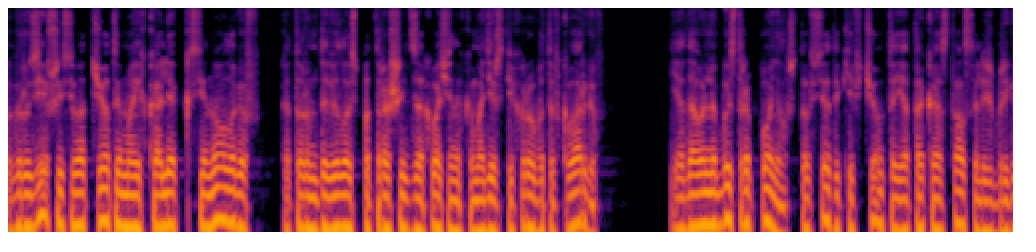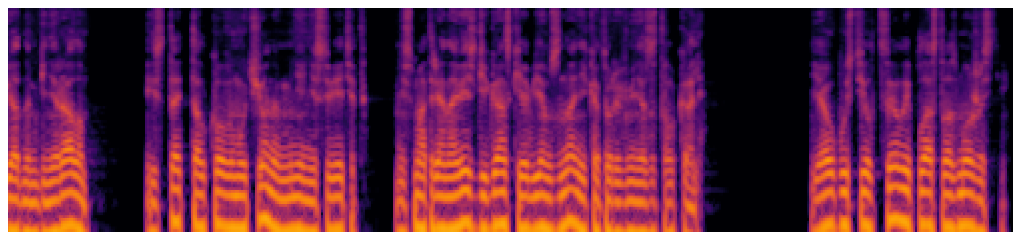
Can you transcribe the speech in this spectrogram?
Погрузившись в отчеты моих коллег-ксенологов, которым довелось потрошить захваченных командирских роботов-кваргов, я довольно быстро понял, что все-таки в чем-то я так и остался лишь бригадным генералом, и стать толковым ученым мне не светит, несмотря на весь гигантский объем знаний, который в меня затолкали. Я упустил целый пласт возможностей.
